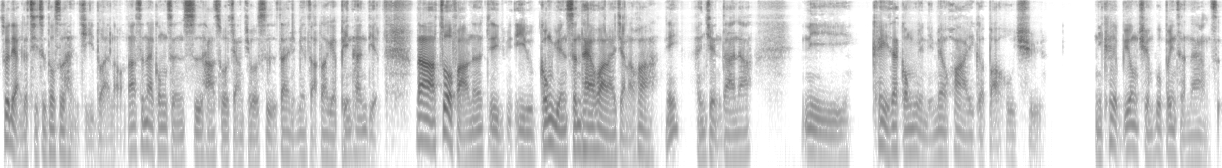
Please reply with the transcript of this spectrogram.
所以两个其实都是很极端哦。那生态工程师他所讲究是在里面找到一个平衡点。那做法呢，以以公园生态化来讲的话，诶，很简单啊，你可以在公园里面画一个保护区，你可以不用全部变成那样子，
